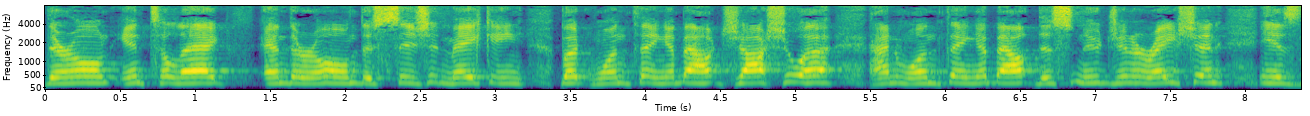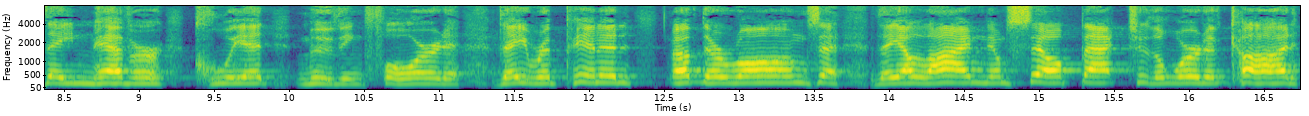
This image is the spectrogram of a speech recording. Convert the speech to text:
their own intellect and their own decision making. But one thing about Joshua and one thing about this new generation is they never quit moving forward. They repented of their wrongs, they aligned themselves back to the Word of God,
